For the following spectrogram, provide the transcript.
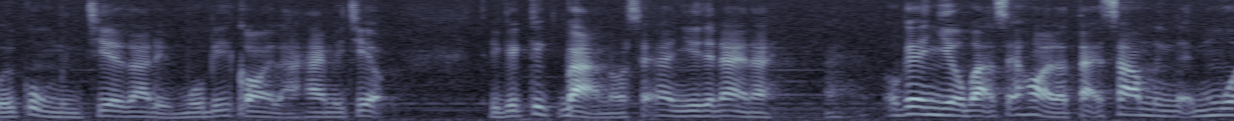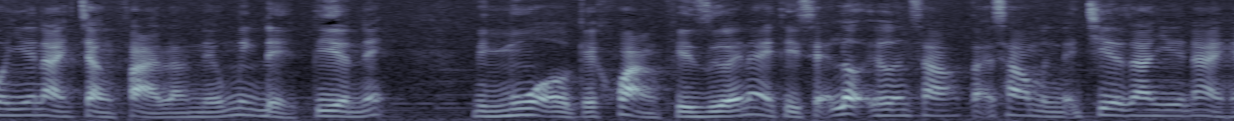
cuối cùng mình chia ra để mua Bitcoin là 20 triệu. Thì cái kịch bản nó sẽ là như thế này này. Ok, nhiều bạn sẽ hỏi là tại sao mình lại mua như thế này? Chẳng phải là nếu mình để tiền ấy mình mua ở cái khoảng phía dưới này thì sẽ lợi hơn sao? Tại sao mình lại chia ra như thế này?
